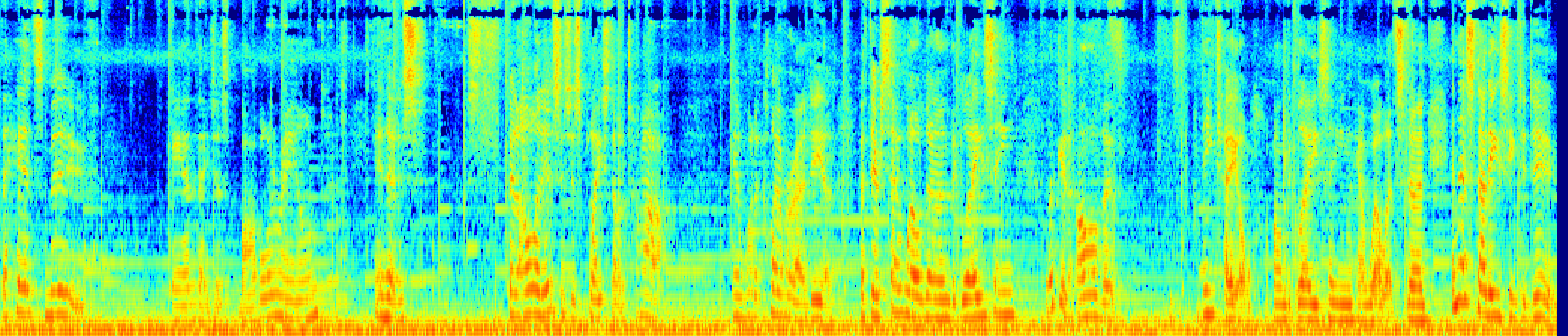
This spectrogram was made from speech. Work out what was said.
The heads move and they just bobble around and that is, but all it is is just placed on top. And what a clever idea. But they're so well done. The glazing, look at all the detail on the glazing, how well it's done. And that's not easy to do.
